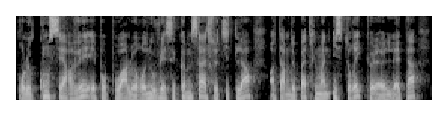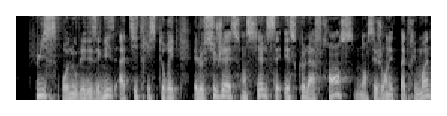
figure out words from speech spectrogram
pour le conserver et pour pouvoir le renouveler. C'est comme ça, à ce titre-là, en termes de patrimoine historique, que l'État puisse renouveler des églises à titre historique. Et le sujet essentiel, c'est est-ce que la France, dans ses journées de patrimoine,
